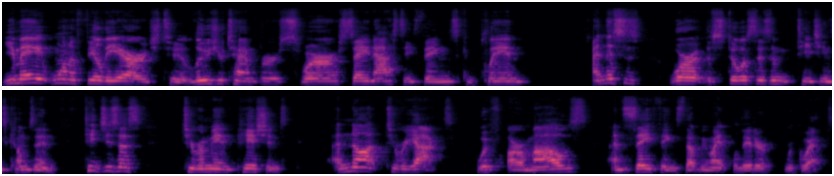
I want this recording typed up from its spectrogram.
you may want to feel the urge to lose your temper, swear, say nasty things, complain. And this is where the Stoicism teachings comes in. teaches us to remain patient and not to react with our mouths and say things that we might later regret.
